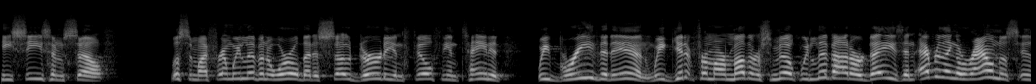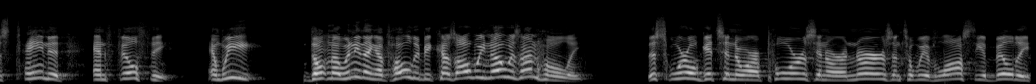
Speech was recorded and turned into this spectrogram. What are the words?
he sees himself. Listen, my friend, we live in a world that is so dirty and filthy and tainted. We breathe it in. We get it from our mother's milk. We live out our days, and everything around us is tainted and filthy. And we don't know anything of holy because all we know is unholy. This world gets into our pores and our nerves until we have lost the ability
